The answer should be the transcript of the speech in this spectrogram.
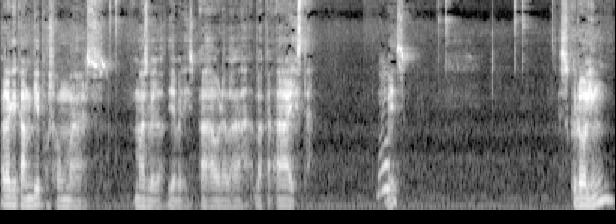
para que cambie pues aún más, más veloz. Ya veréis. Ahora va, va a ca- Ahí está. Mm. ¿Ves? Scrolling.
